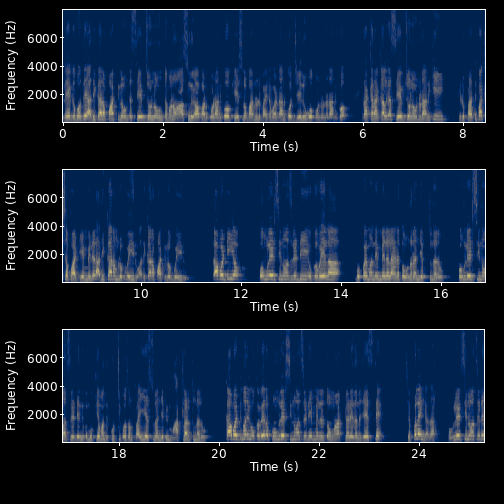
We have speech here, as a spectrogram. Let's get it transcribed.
లేకపోతే అధికార పార్టీలో ఉంటే సేఫ్ జోన్లో ఉంటామనో ఆస్తులు కాపాడుకోవడానికో కేసుల బారి నుండి బయటపడడానికో జైలు పోకుండా ఉండడానికో రకరకాలుగా సేఫ్ జోన్లో ఉండడానికి ఇటు ప్రతిపక్ష పార్టీ ఎమ్మెల్యేలు అధికారంలోకి వేయరు అధికార పార్టీలోకి వేయరు కాబట్టి పొంగులేటి శ్రీనివాస్ రెడ్డి ఒకవేళ ముప్పై మంది ఎమ్మెల్యేలు ఆయనతో ఉన్నారని చెప్తున్నారు. పొంగులేటి శ్రీనివాస్ రెడ్డి ఎందుకు ముఖ్యమంత్రి కుర్చీ కోసం ట్రై చేస్తున్నారని చెప్పి మాట్లాడుతున్నారు. కాబట్టి మరి ఒకవేళ పొంగులేటి శ్రీనివాస్ రెడ్డి ఎమ్మెల్యేలతో మాట్లాడేదన్నా చేస్తే చెప్పలేం కదా. పొంగులేటి శ్రీనివాస్ రెడ్డి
